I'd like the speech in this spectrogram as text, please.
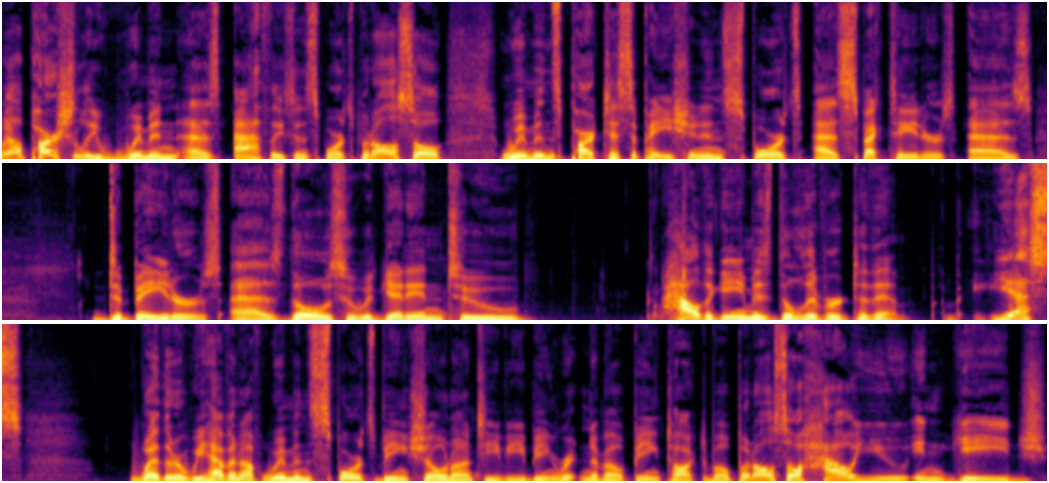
well, partially women as athletes in sports, but also women's participation in sports as spectators, as debaters, as those who would get into how the game is delivered to them. Yes, whether we have enough women's sports being shown on TV, being written about, being talked about, but also how you engage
